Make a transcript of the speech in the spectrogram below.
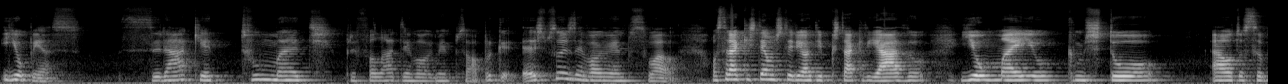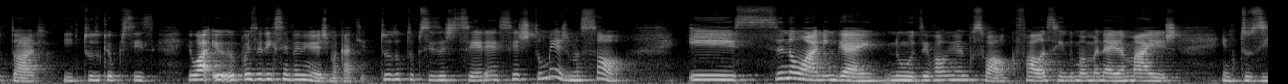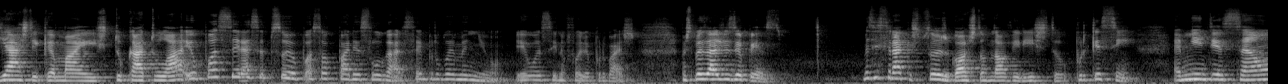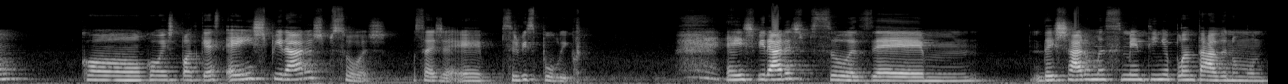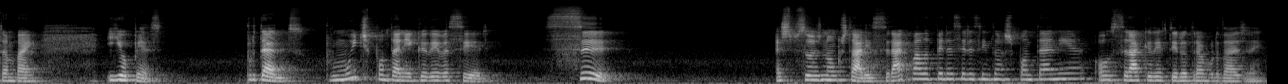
e eu penso, será que é too much para falar de desenvolvimento pessoal? Porque as pessoas de desenvolvimento pessoal, ou será que isto é um estereótipo que está criado e eu meio que me estou a autossabotar e tudo o que eu preciso. Eu, eu, depois eu digo sempre a mim mesma, Kátia, tudo o que tu precisas de ser é seres tu mesma só. E se não há ninguém no desenvolvimento pessoal que fala assim de uma maneira mais entusiástica, mais tocato lá, eu posso ser essa pessoa, eu posso ocupar esse lugar sem problema nenhum. Eu assino a folha por baixo. Mas depois às vezes eu penso, mas e será que as pessoas gostam de ouvir isto? Porque assim, a minha intenção com, com este podcast é inspirar as pessoas ou seja, é serviço público. É inspirar as pessoas, é hum, deixar uma sementinha plantada no mundo também. E eu penso, portanto, por muito espontânea que eu deva ser, se as pessoas não gostarem, será que vale a pena ser assim tão espontânea? Ou será que eu devo ter outra abordagem?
